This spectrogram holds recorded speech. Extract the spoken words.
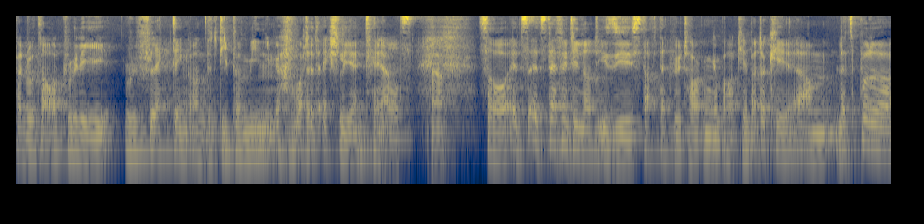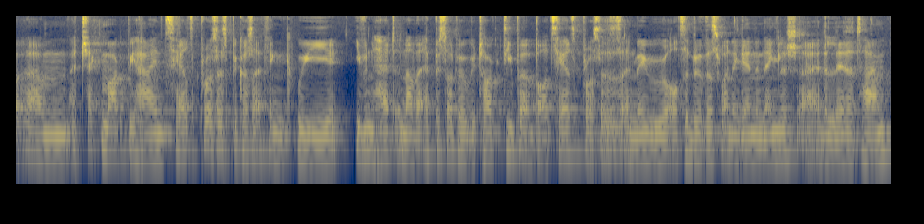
but without really reflecting on the deeper meaning of what it actually entails. Yeah. Yeah. So it's it's definitely not easy stuff that we're talking about here. But okay, um, let's put a, um, a check mark behind sales process because I think we even had another episode where we talked deeper about sales processes, and maybe we'll also do this one again in English uh, at a later time.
